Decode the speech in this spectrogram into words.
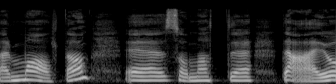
Der malte han Eh, sånn at eh, det er jo,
